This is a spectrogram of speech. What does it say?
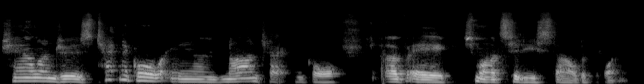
challenges, technical and non-technical, of a smart city style deployment,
